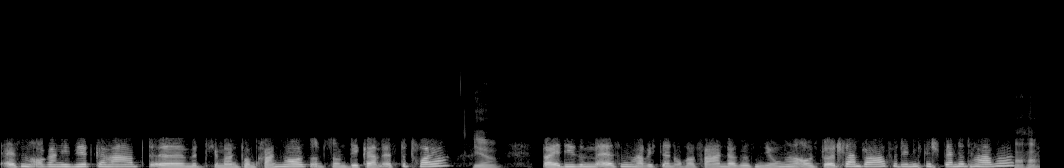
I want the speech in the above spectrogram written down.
Essen organisiert gehabt äh, mit jemandem vom Krankenhaus und so einem DKMS-Betreuer. Ja. Bei diesem Essen habe ich dann auch erfahren, dass es ein Junge aus Deutschland war, für den ich gespendet habe. Aha.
